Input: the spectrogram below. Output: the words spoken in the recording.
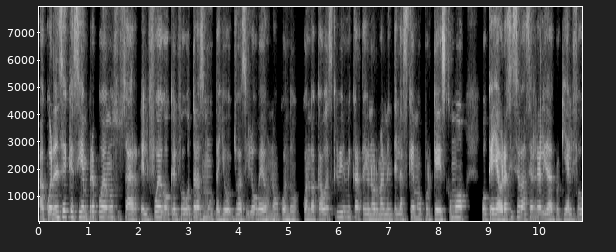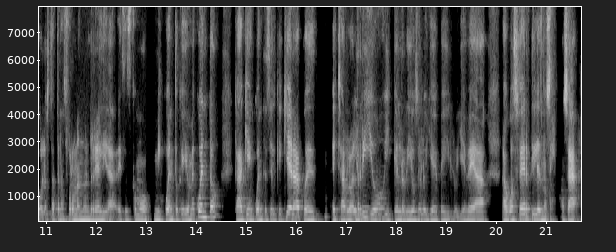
Acuérdense que siempre podemos usar el fuego, que el fuego transmuta. Yo, yo así lo veo, ¿no? Cuando, cuando acabo de escribir mi carta, yo normalmente las quemo porque es como, ok, ahora sí se va a hacer realidad porque ya el fuego lo está transformando en realidad. Ese es como mi cuento que yo me cuento. Cada quien cuentes el que quiera, puede echarlo al río y que el río se lo lleve y lo lleve a aguas fértiles, no sé. O sea,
